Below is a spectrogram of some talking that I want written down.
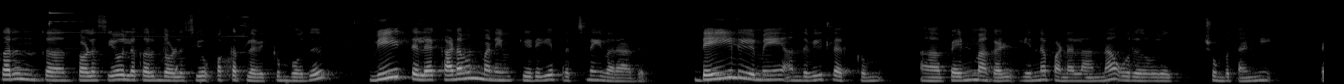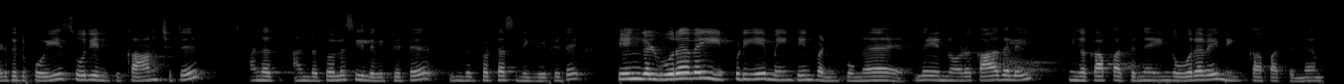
கருந்த துளசியோ இல்லை கருந்துளசியோ பக்கத்தில் வைக்கும்போது வீட்டில் கணவன் மனைவிக்கு இடையே பிரச்சனை வராது. டெய்லியுமே அந்த வீட்டில் இருக்கும் பெண்மகள் என்ன பண்ணலான்னா ஒரு ஒரு சொம்பு தண்ணி எடுத்துகிட்டு போய் சூரியனுக்கு காமிச்சிட்டு அந்த அந்த துளசியில் விட்டுட்டு இந்த தொட்டாசினிக்கு விட்டுட்டு எங்கள் உறவை இப்படியே மெயின்டைன் பண்ணிக்கோங்க. இல்லை என்னோட காதலை நீங்கள் காப்பாற்றுங்க எங்கள் உறவை நீங்கள் காப்பாற்றுங்க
